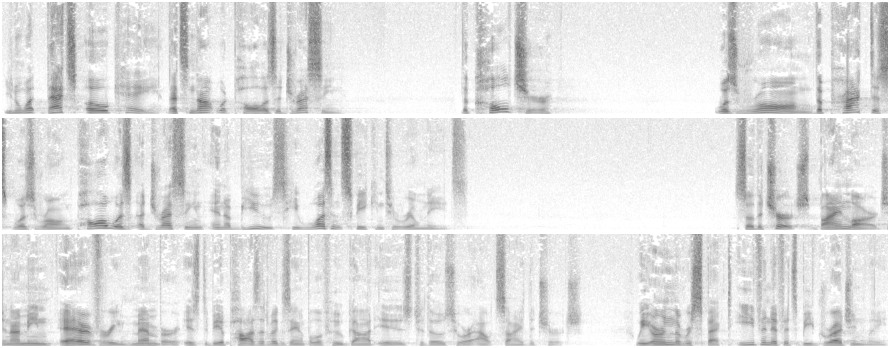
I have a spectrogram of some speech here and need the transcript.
You know what? That's okay. That's not what Paul is addressing. The culture was wrong. The practice was wrong. Paul was addressing an abuse, he wasn't speaking to real needs. So, the church, by and large, and I mean every member, is to be a positive example of who God is to those who are outside the church. We earn the respect, even if it's begrudgingly,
